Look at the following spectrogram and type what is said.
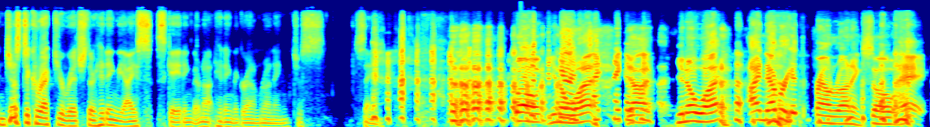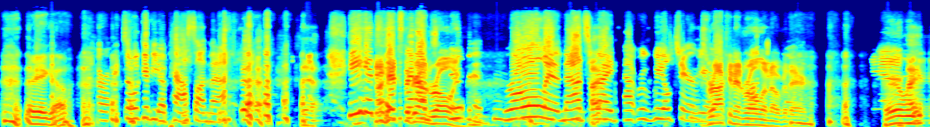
And just to correct you, Rich, they're hitting the ice skating. They're not hitting the ground running. Just saying. well, you know what? Yeah, You know what? I never hit the ground running. So hey, there you go. all right so we'll give you a pass on that yeah. he hits, He hits the ground rolling. moving, rolling that's I- right that wheelchair He's rocking and rolling over there. here we I, go.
